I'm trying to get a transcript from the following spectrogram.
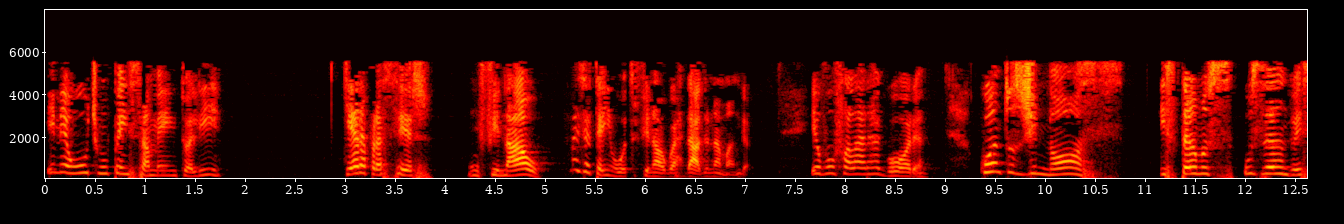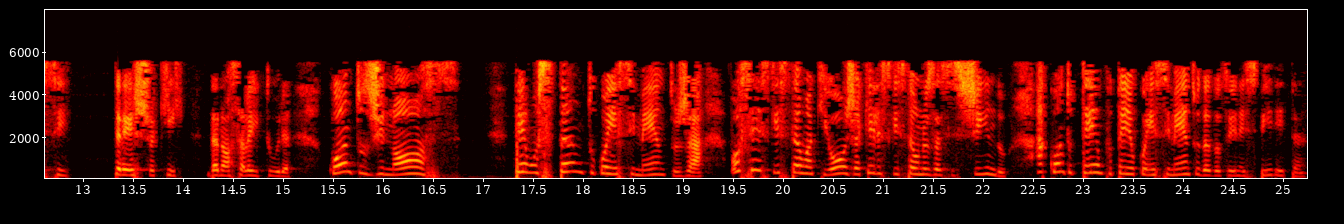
E meu último pensamento ali, que era para ser um final, mas eu tenho outro final guardado na manga. Eu vou falar agora. Quantos de nós estamos usando esse trecho aqui da nossa leitura? Quantos de nós temos tanto conhecimento já? Vocês que estão aqui hoje, aqueles que estão nos assistindo, há quanto tempo tem o conhecimento da doutrina espírita?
